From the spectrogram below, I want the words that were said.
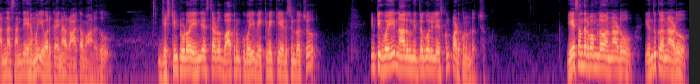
అన్న సందేహము ఎవరికైనా రాకమానదు జస్టిన్ ట్రూడో ఏం చేస్తాడు? బాత్రూమ్కి పోయి వెక్కి వెక్కి ఏడుచుండొచ్చు ఇంటికి పోయి నాలుగు నిద్రగోళీలు వేసుకుని పడుకుని ఉండొచ్చు. ఏ సందర్భంలో అన్నాడు ఎందుకు అన్నాడు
